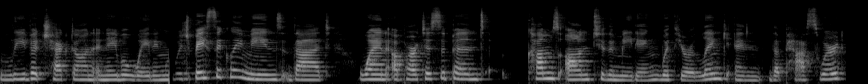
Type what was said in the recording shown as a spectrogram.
leave it checked on enable waiting, which basically means that when a participant comes on to the meeting with your link and the password,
